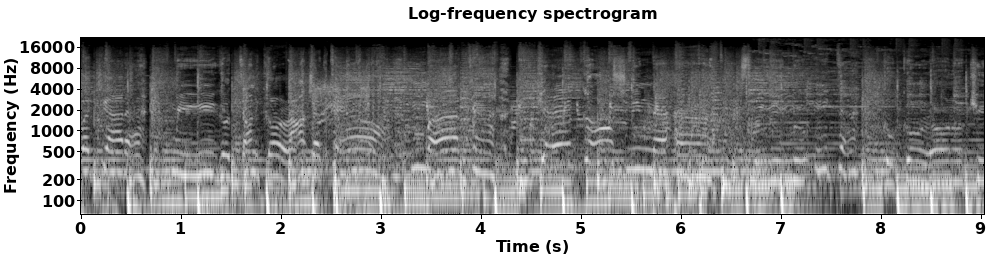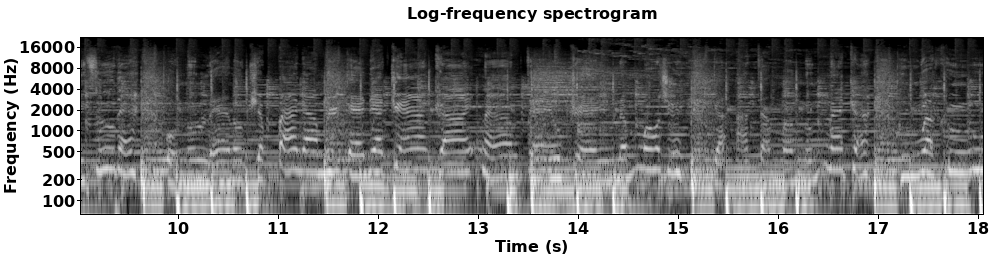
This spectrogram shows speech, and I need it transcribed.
ばから見事に転んじゃってまた抜け越しなすりむいた心の傷で己のキャパが見えりゃ限界なんて余計な文字が頭の中 Ooh.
